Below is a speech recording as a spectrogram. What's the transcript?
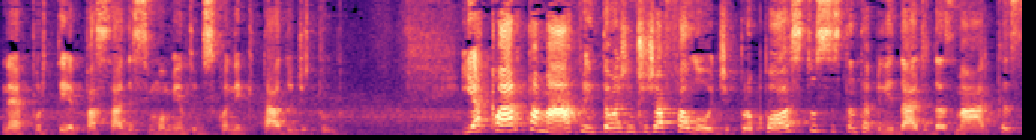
né? Por ter passado esse momento desconectado de tudo. E a quarta macro, então a gente já falou de propósito, sustentabilidade das marcas,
